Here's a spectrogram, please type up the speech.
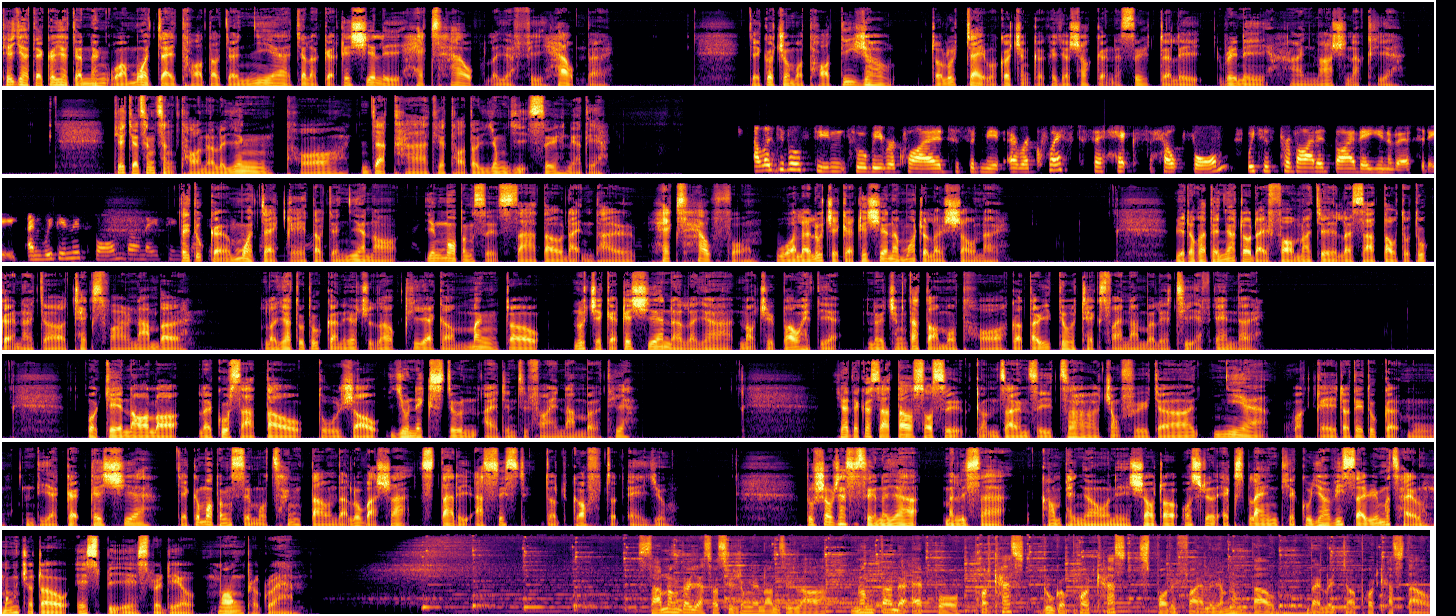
thế giờ thì có giờ cho năng của mua chạy thọ tàu chạy nhia cho là cái cái xe lì hex help là giờ phi help đây chỉ có cho một thọ tí rau cho lúc chạy và có chẳng có cái giờ sót cận là xứ trở lại Rene Hein Marshall kia thế giờ sang sang thọ nó là những thọ giá khá thế thọ tàu dùng gì xứ nè thì Eligible students will be required to submit a request for HEX help form, which is provided by their university. And within this form, they'll need things Tây tú cỡ mua chạy kể tàu chạy nhia nó, nhưng mua bằng sự xa tàu đại thở HEX help form, và là lúc chạy cái xe nào mua trở lại sau này. Vì đó có thể nhớ trâu đại form nó chỉ là xa tàu tụ tú cỡ nó cho text file number. Là do tu tú cỡ nó chủ đạo kia cả măng trâu, lúc chạy cả cái xe nào là do nó chỉ bao hết tiệt nơi chúng ta tỏ một họ có tới tu text file number là TFN rồi. Ok, nó là là cô xã tàu tu rau Unix Student Identify Number thế. Giờ để có xã tàu số sự còn dần gì cho nhẹ hoặc cái cho tới tu cỡ mù địa cỡ cái xe จะก็มอบหนังสือมดช่างเตาดัลว่าชา studyassist.gov.au ตัวชาวชาสื่อนายมาลิซาคอมเพนโนนี่ชาวตัวออสเตรเลอ Explain ที่กูยาวิสัยวิมัดใส่มองจอตัว SBS Radio มองโปรแกรมสามน้องตัวอยากสอสื่อจงในนอนสีล้อน้องตั้งแต่ Apple Podcast Google Podcast Spotify และยังน้องเตาได้เลยจอ Podcast เตา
